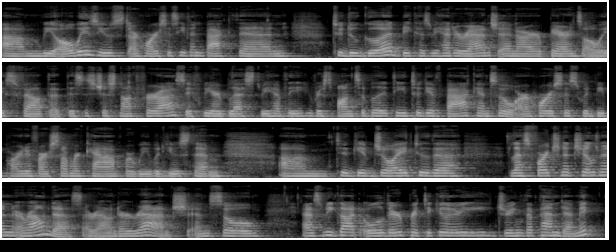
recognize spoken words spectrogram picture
Um, we always used our horses, even back then, to do good because we had a ranch, and our parents always felt that this is just not for us. If we are blessed, we have the responsibility to give back, and so our horses would be part of our summer camp, where we would use them um, to give joy to the less fortunate children around us, around our ranch. And so as we got older, particularly during the pandemic,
